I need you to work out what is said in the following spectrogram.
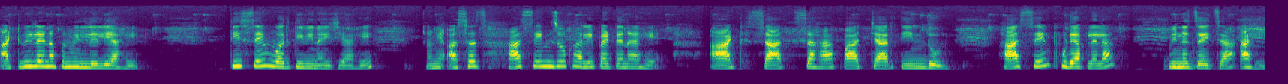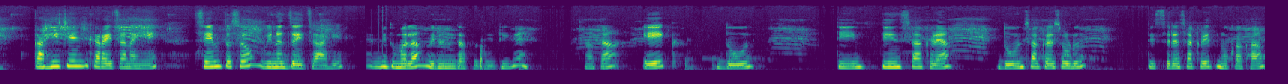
आठवी लाईन आपण विणलेली आहे ती सेम वरती विणायची आहे. आणि असंच हा सेम जो खाली पॅटर्न आहे आठ सात सहा पाच चार तीन दोन हा सेम पुढे आपल्याला विणत जायचा आहे. काही चेंज करायचा नाही आहे सेम तसं विणत जायचं आहे. मी तुम्हाला विणून दाखवते ठीक आहे? आता एक दोन तीन तीन साखळ्या दोन साखळ्या सोडून तिसऱ्या साखळीत मुखाखांब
